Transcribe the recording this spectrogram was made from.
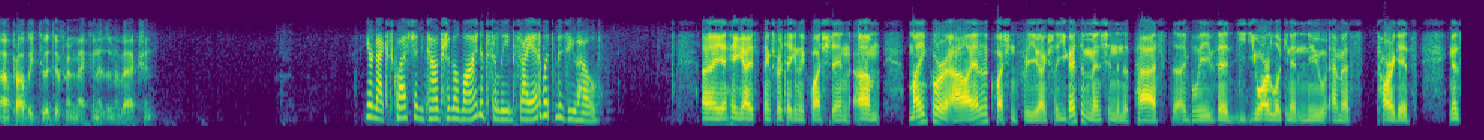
uh, probably to a different mechanism of action. Your next question comes from the line of Salim Syed with Mizuho. Uh, yeah. Hey, guys. Thanks for taking the question. Um, Mike or Al, I had a question for you, actually. You guys have mentioned in the past, I believe, that you are looking at new MS targets. I was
